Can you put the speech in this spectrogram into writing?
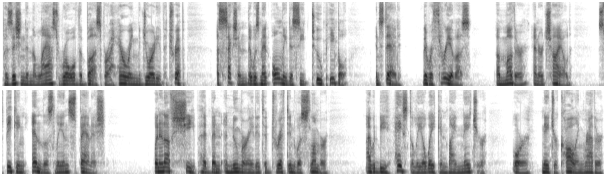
positioned in the last row of the bus for a harrowing majority of the trip, a section that was meant only to seat two people. Instead, there were three of us a mother and her child, speaking endlessly in Spanish. When enough sheep had been enumerated to drift into a slumber, I would be hastily awakened by nature, or nature calling, rather.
